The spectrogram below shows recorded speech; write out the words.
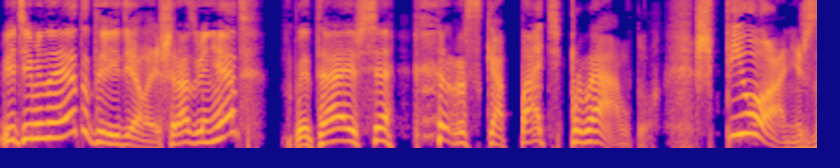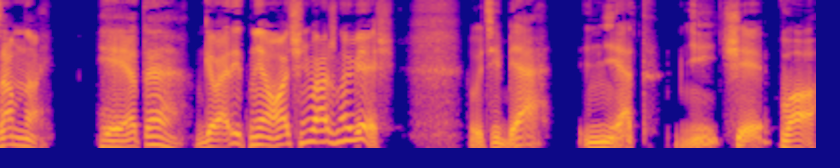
Ведь именно это ты и делаешь, разве нет? Пытаешься раскопать правду, шпионишь за мной. И это говорит мне очень важную вещь. У тебя нет ничего.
